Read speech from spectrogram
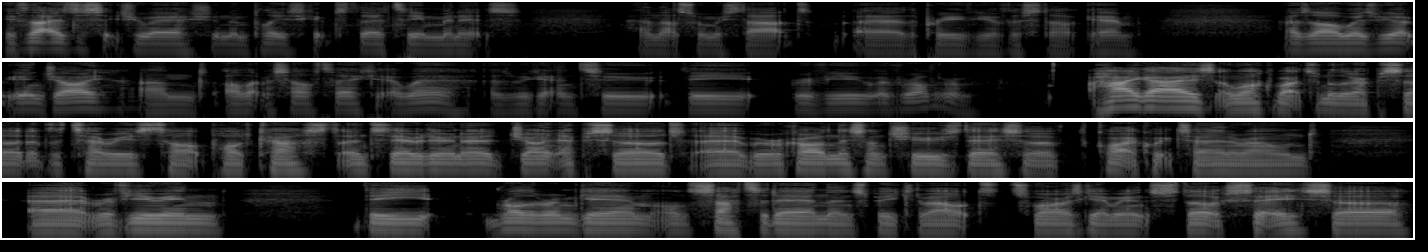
If that is the situation, then please skip to 13 minutes, and that's when we start uh, the preview of the Stoke game. As always, we hope you enjoy, and I'll let myself take it away as we get into the review of Rotherham. Hi, guys, and welcome back to another episode of the Terriers Talk podcast. And today we're doing a joint episode. Uh, we're recording this on Tuesday, so quite a quick turnaround. Uh, reviewing the Rotherham game on Saturday, and then speaking about tomorrow's game against Stoke City. So,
